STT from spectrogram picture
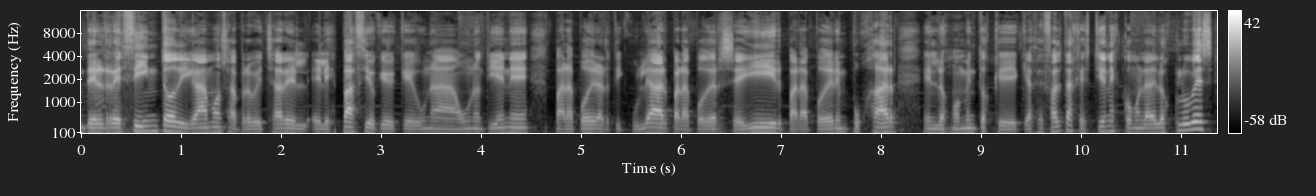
del recinto, digamos, aprovechar el, espacio que, que una, uno tiene para poder articular, para poder seguir, para poder empujar en los momentos que, que hace falta, gestiones como la de los clubes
